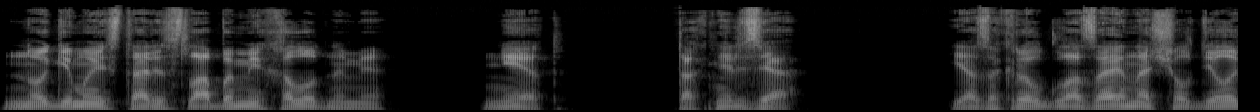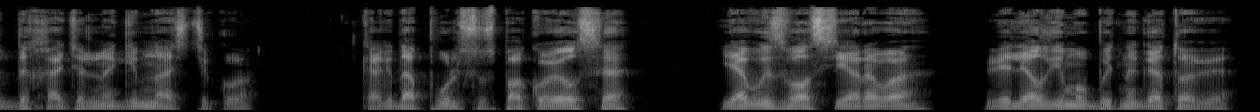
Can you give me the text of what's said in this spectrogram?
Ноги мои стали слабыми и холодными. Нет, так нельзя. Я закрыл глаза и начал делать дыхательную гимнастику. Когда пульс успокоился, я вызвал Серого, велел ему быть наготове.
